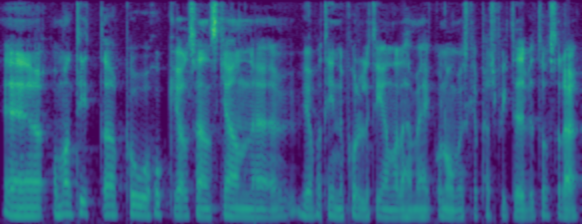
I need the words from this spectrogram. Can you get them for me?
Eh, om man tittar på Hockeyallsvenskan, eh, vi har varit inne på det lite grann, det här med ekonomiska perspektivet och sådär.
